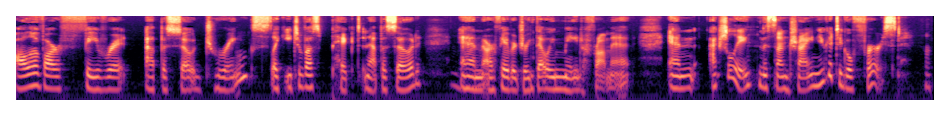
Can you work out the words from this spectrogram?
all of our favorite episode drinks. Like each of us picked an episode and our favorite drink that we made from it. And actually, Miss Sunshine, you get to go first.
